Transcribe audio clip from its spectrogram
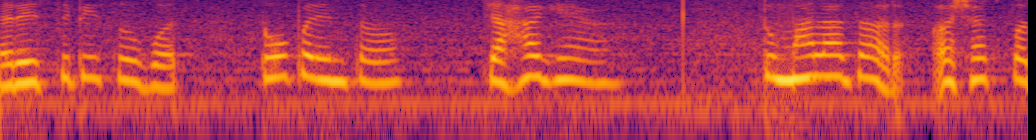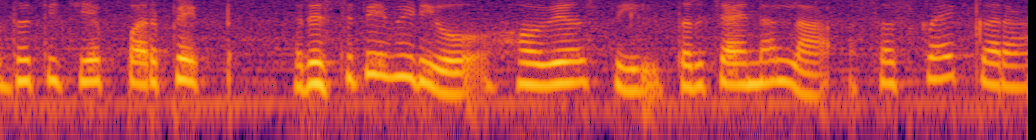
रेसिपीसोबत तोपर्यंत चहा घ्या. तुम्हाला जर अशाच पद्धतीचे परफेक्ट रेसिपी व्हिडिओ हवे असतील तर चॅनलला सबस्क्राईब करा.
